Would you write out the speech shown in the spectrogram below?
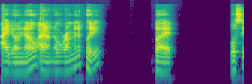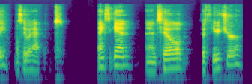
I don't know. I don't know where I'm going to put it. But we'll see. We'll see what happens. Thanks again. And until the future,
